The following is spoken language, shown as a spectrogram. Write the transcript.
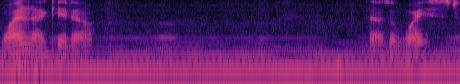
Why did I get up? That was a waste.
